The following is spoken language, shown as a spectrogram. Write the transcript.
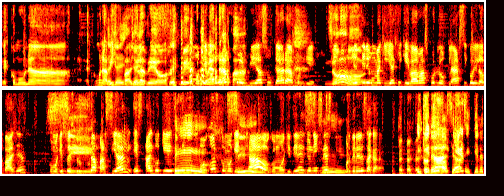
Es como una. Es como una Jay- avispa, yo Jay- la veo. sí. Me, Como que me uno se atrapa. le olvida su cara, porque si- No. si él tiene un maquillaje que va más por lo clásico y lo pageant, como que su Sí. estructura facial es algo que Sí. ojos como que Sí. chao, como que tiene el uniqueness Sí. por tener esa cara. Y tiene Total, demasiada, y es- y tiene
